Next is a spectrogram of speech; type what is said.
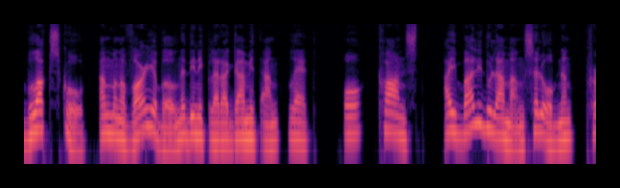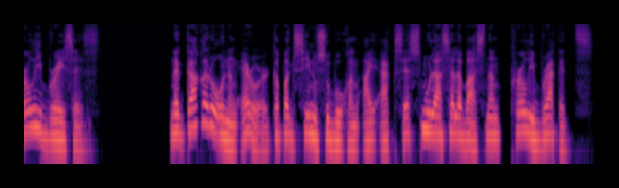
Block scope, ang mga variable na dineklara gamit ang let o const ay balido lamang sa loob ng curly braces. Nagkakaroon ng error kapag sinusubukang i-access mula sa labas ng curly brackets.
